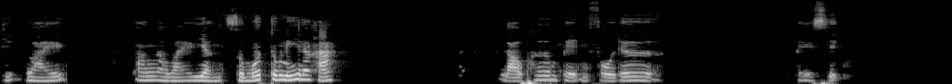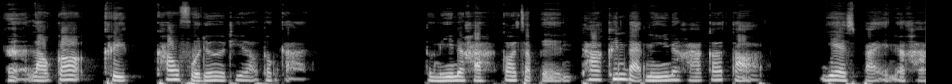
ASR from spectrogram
เก็บไว้ ตั้งเอาไว้อย่างสมมติตรงนี้นะคะ เราเพิ่มเป็นโฟลเดอร์ Basic อ่าเราก็คลิกเข้าโฟลเดอร์ที่เราต้องการ ตรงนี้นะคะก็จะเป็นถ้าขึ้นแบบนี้นะคะ ก็ตอบ yes ไปนะคะ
